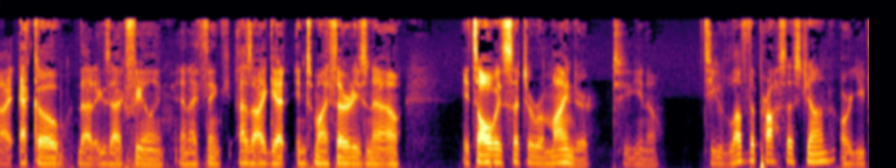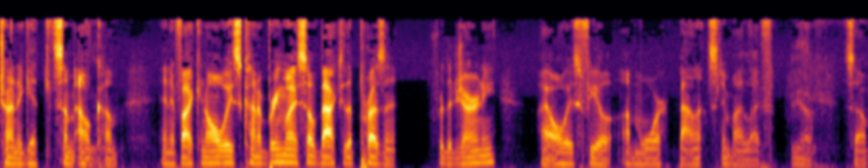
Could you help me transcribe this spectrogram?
I echo that exact feeling. And I think as I get into my 30s now, it's always such a reminder to, you know, do you love the process, John, or are you trying to get some mm. outcome? And if I can always kind of bring myself back to the present for the journey, I always feel I'm more balanced in my life. Yeah. So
